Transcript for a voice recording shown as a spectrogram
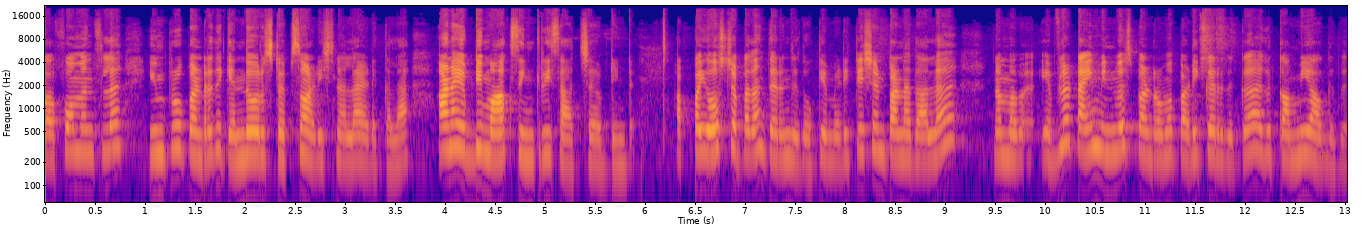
பர்ஃபாமன்ஸில் இம்ப்ரூவ் பண்ணுறதுக்கு எந்த ஒரு ஸ்டெப்ஸும் அடிஷ்னலாக எடுக்கலை. ஆனால் எப்படி மார்க்ஸ் இன்க்ரீஸ் ஆச்சு அப்படின்ட்டு. அப்போ யோசிச்சப்போ தான் தெரிஞ்சது. ஓகே மெடிடேஷன் பண்ணதால் நம்ம எவ்வளோ டைம் இன்வெஸ்ட் பண்ணுறோமோ படிக்கிறதுக்கு அது கம்மியாகுது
